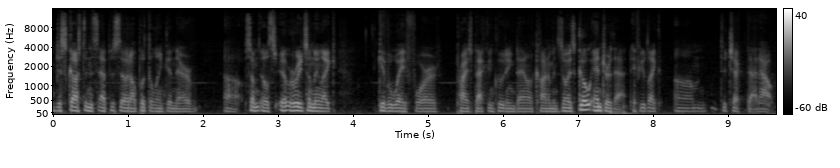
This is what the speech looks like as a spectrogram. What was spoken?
discussed in this episode. I'll put the link in there. Uh, some it'll, it'll read something like giveaway for prize pack, including Daniel Kahneman's Noise. Go enter that if you'd like um, to check that out.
